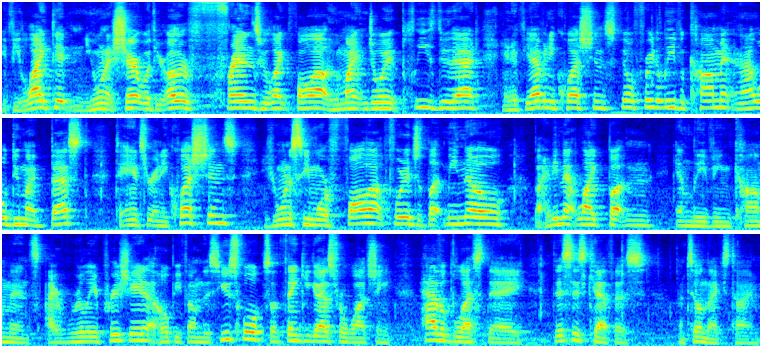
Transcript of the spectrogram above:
If you liked it and you want to share it with your other friends who like Fallout who might enjoy it, please do that. And if you have any questions, feel free to leave a comment and I will do my best to answer any questions. If you want to see more Fallout footage, let me know by hitting that like button and leaving comments. I really appreciate it. I hope you found this useful. So thank you guys for watching. Have a blessed day. This is Kephas. Until next time.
